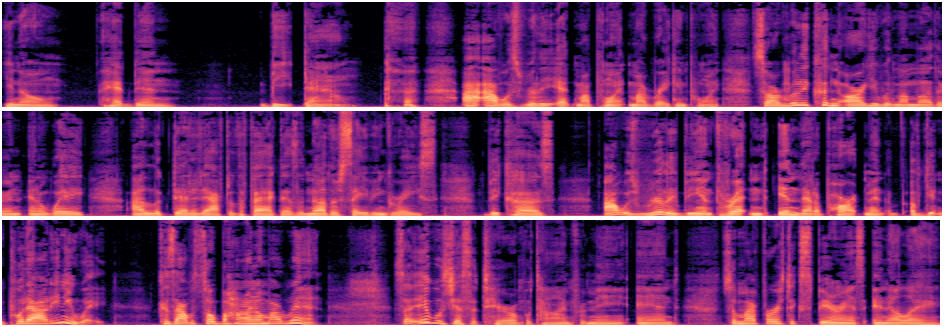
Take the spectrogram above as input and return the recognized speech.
you know, had been beat down. I, I, was really at my point, my breaking point. So I really couldn't argue with my mother. And in a way, I looked at it after the fact as another saving grace because I was really being threatened in that apartment of, of getting put out anyway because I was so behind on my rent. So it was just a terrible time for me. And so my first experience in LA,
